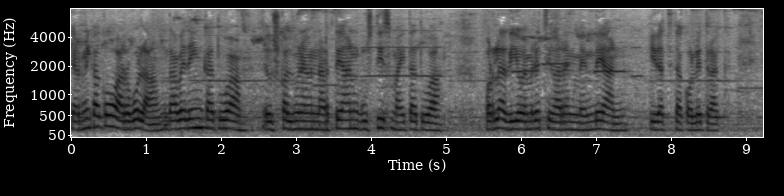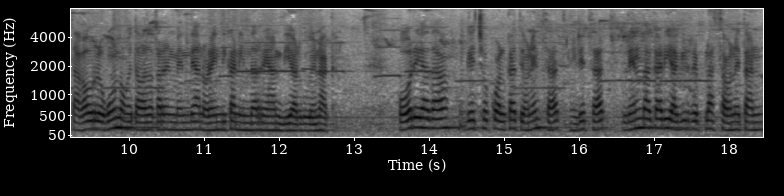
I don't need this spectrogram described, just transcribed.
Gernikako arbola, da bedeinkatua, Euskaldunen artean guztiz maitatua. Horla dio emretzigarren mendean idatzitako letrak, eta gaur egun, hogeta bat mendean oraindikan indarrean diarduenak. Horea da, getxoko alkate honentzat, niretzat, lehen dakari agirre plaza honetan,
